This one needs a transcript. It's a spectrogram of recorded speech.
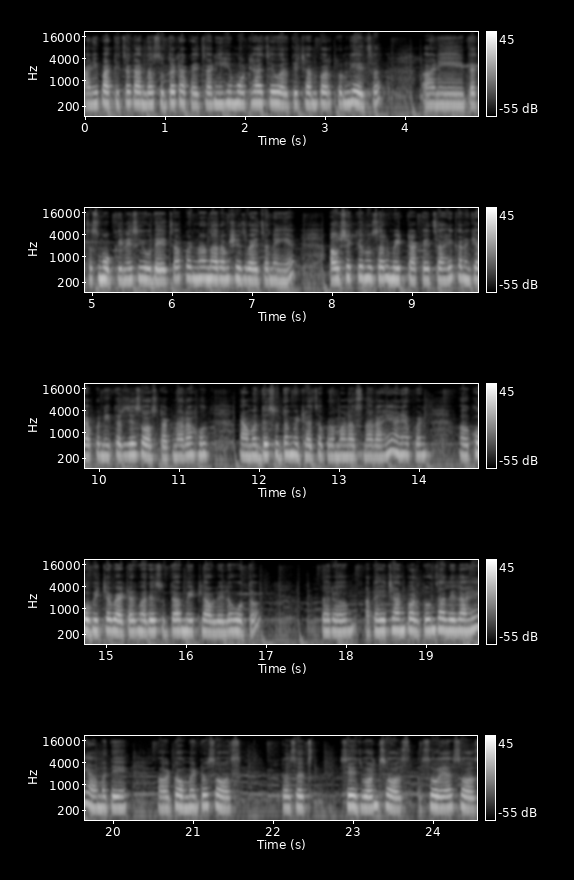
आणि पातीचा कांदासुद्धा टाकायचा आणि हे मोठ्या आचेवरती छान परतून घ्यायचं आणि त्याचा स्मोकीनेस येऊ द्यायचा पण नरम शिजवायचा नाही आहे आवश्यकतेनुसार मीठ टाकायचं आहे कारण की आपण इतर जे सॉस टाकणार आहोत त्यामध्ये सुद्धा मिठाचं प्रमाण असणार आहे आणि आपण कोबीच्या बॅटरमध्ये सुद्धा मीठ लावलेलं होतं. तर आता हे छान परतून झालेलं आहे. यामध्ये टोमॅटो सॉस तसंच शेजवान सॉस सोया सॉस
